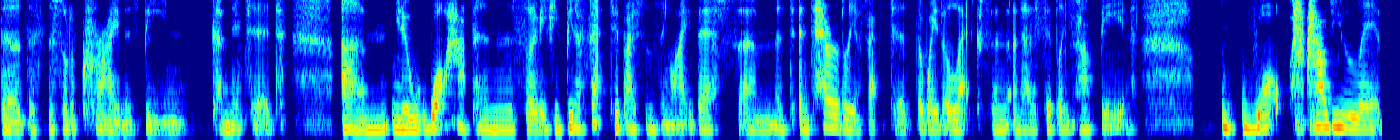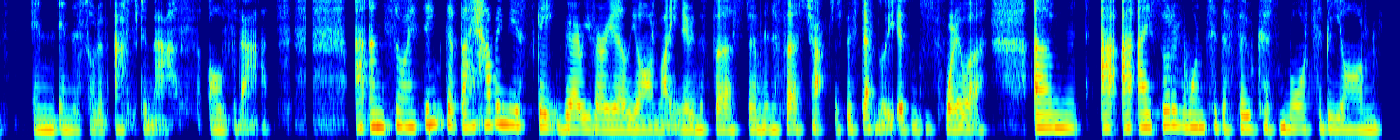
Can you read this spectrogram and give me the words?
the, the, the sort of crime has been committed. Um, you know, what happens? So, if you've been affected by something like this um, and, and, terribly affected, the way that Lex and, and her siblings have been, what how do you live in in the sort of aftermath of that? And so i think that by having the escape very very early on like you know in the first um, in the first chapters this definitely isn't a spoiler um I, I sort of wanted the focus more to be on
